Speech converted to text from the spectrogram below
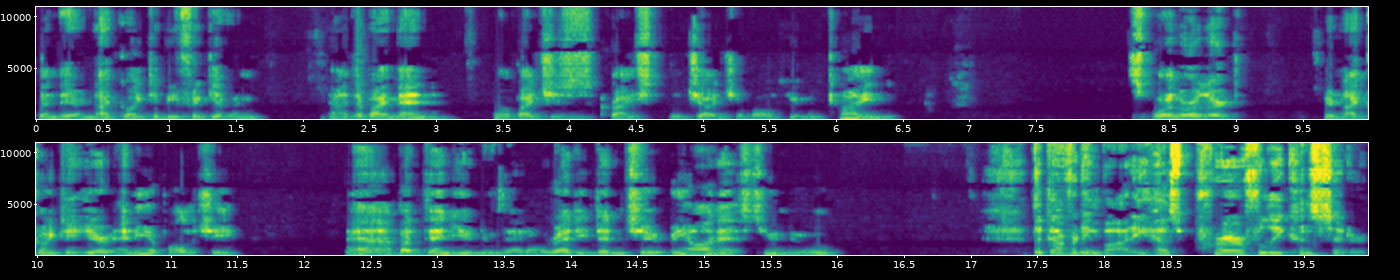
then they are not going to be forgiven, neither by men nor by Jesus Christ, the judge of all humankind. Spoiler alert, you're not going to hear any apology. Ah, but then you knew that already, didn't you? Be honest, you knew. The governing body has prayerfully considered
